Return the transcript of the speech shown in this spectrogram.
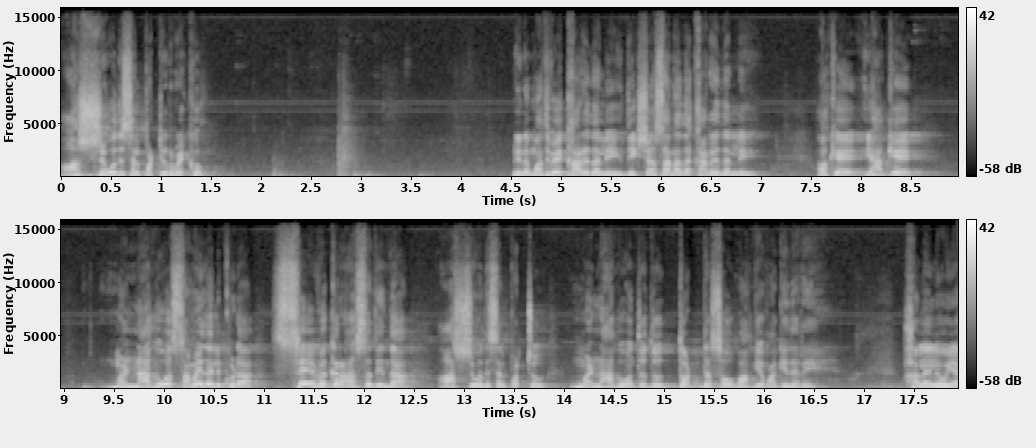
ಆಶೀರ್ವದಿಸಲ್ಪಟ್ಟಿರಬೇಕು. ನಿನ್ನ ಮದುವೆ ಕಾರ್ಯದಲ್ಲಿ ದೀಕ್ಷಾಸ್ಥಾನದ ಕಾರ್ಯದಲ್ಲಿ, ಓಕೆ, ಯಾಕೆ ಮಣ್ಣಾಗುವ ಸಮಯದಲ್ಲಿ ಕೂಡ ಸೇವಕರ ಹಸ್ತದಿಂದ ಆಶೀರ್ವದಿಸಲ್ಪಟ್ಟು ಮಣ್ಣಾಗುವಂಥದ್ದು ದೊಡ್ಡ ಸೌಭಾಗ್ಯವಾಗಿದೆ ರೀ ಹಲೆಲೂಯ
